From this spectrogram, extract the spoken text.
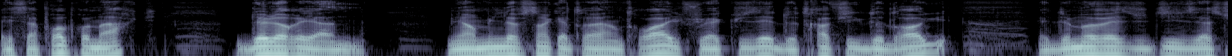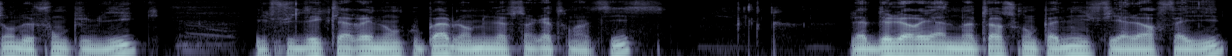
et sa propre marque, DeLorean. Mais en 1983, il fut accusé de trafic de drogue et de mauvaise utilisation de fonds publics. Il fut déclaré non coupable en 1986. La DeLorean Motors Company fit alors faillite.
